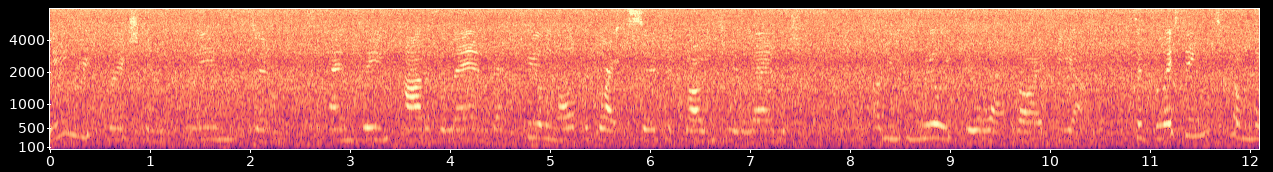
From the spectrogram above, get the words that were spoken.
being refreshed and cleansed and, and being part of the land, that feeling of the great circuit going through the land, which I mean, you can really feel that right here. So blessings from the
